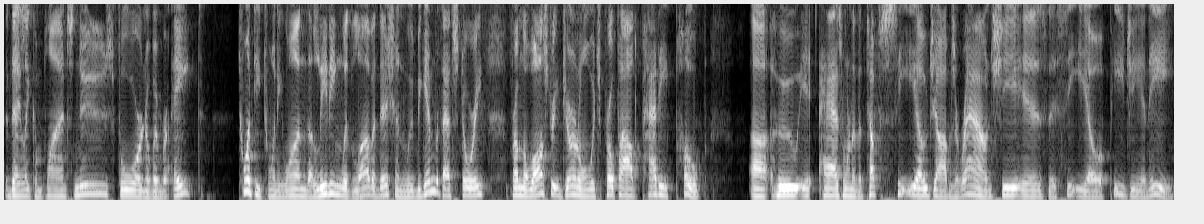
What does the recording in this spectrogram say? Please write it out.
The daily compliance news for November 8, 2021, the Leading with Love edition. We begin with that story from the Wall Street Journal, which profiled Patti Poppe, uh, who has one of the toughest CEO jobs around. She is the CEO of PG&E,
